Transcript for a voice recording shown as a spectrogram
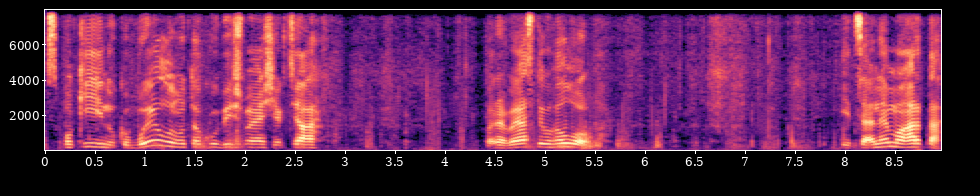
спокійну кобилу, ну таку більш-менш як ця, перевести в галоп. І це не Марта.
